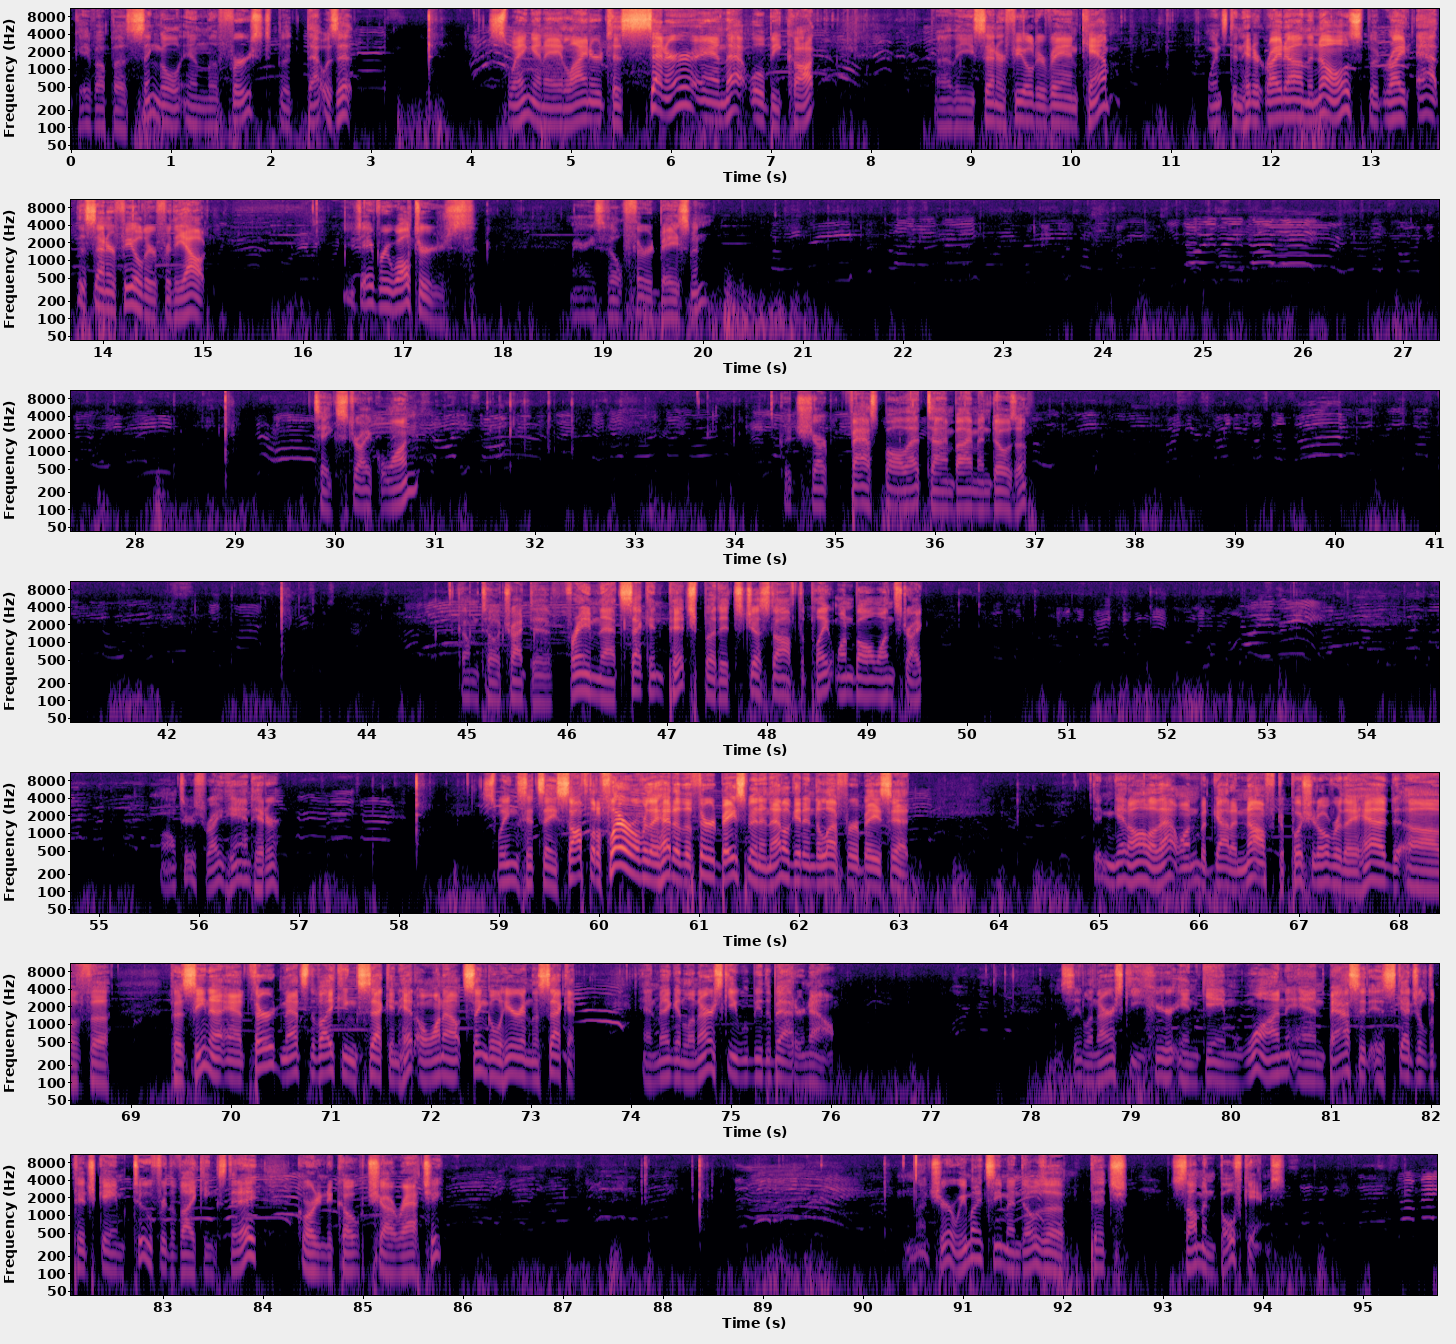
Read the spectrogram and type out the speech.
Gave up a single in the first, but that was it. Swing and a liner to center, and that will be caught. Uh, the center fielder Van Camp. Winston hit it right on the nose, but right at the center fielder for the out. Here's Avery Walters, Marysville third baseman. Takes strike one. Good sharp fastball that time by Mendoza. Gumtow tried to frame that second pitch, but it's just off the plate. One ball, one strike. Walters, right hand hitter. Swings, hits a soft little flare over the head of the third baseman, and that'll get into left for a base hit. Didn't get all of that one, but got enough to push it over the head of uh, Pesina at third, and that's the Vikings' second hit. A one out single here in the second. And Megan Lenarski will be the batter now. We'll see Lenarski here in game one, and Bassett is scheduled to pitch game two for the Vikings today, according to Coach uh, Ratchie. I'm not sure. We might see Mendoza pitch some in both games.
